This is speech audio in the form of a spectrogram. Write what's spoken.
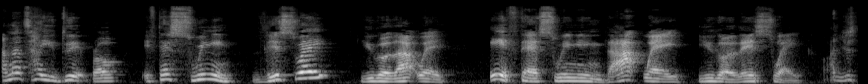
And that's how you do it, bro. If they're swinging this way, you go that way. If they're swinging that way, you go this way. I just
